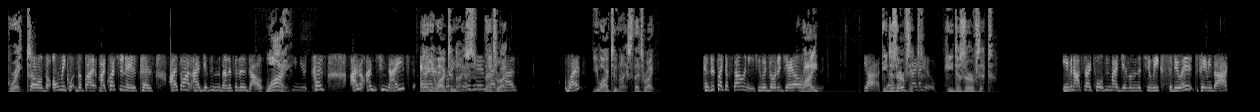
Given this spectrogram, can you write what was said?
Great. So the only, qu- the, but my question is because I thought I'd give him the benefit of the doubt. Why? Because I don't, I'm too nice. Yeah, and you are too nice. That's that right. has- what? You are too nice. That's right. Because it's like a felony. He would go to jail. Right. and- yeah. He so deserves it. He deserves it. Even after I told him I'd give him the two weeks to do it, to pay me back?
